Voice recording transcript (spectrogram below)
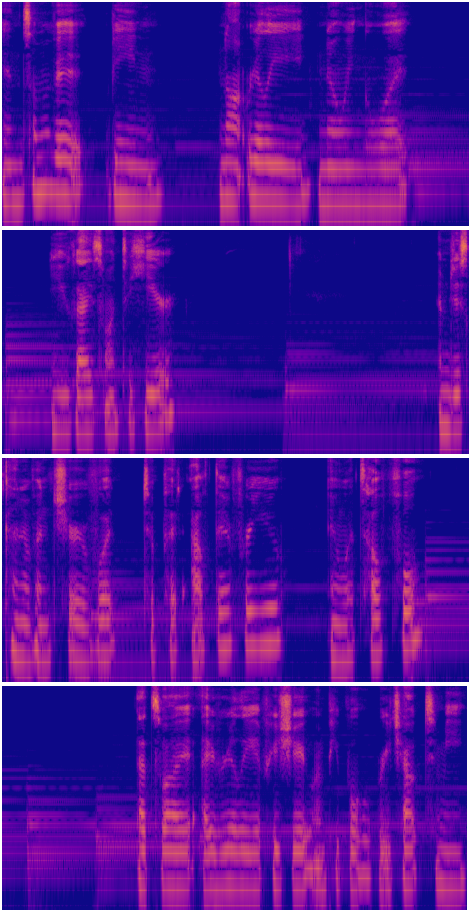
and some of it being not really knowing what you guys want to hear. I'm just kind of unsure of what to put out there for you and what's helpful. That's why I really appreciate when people reach out to me,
